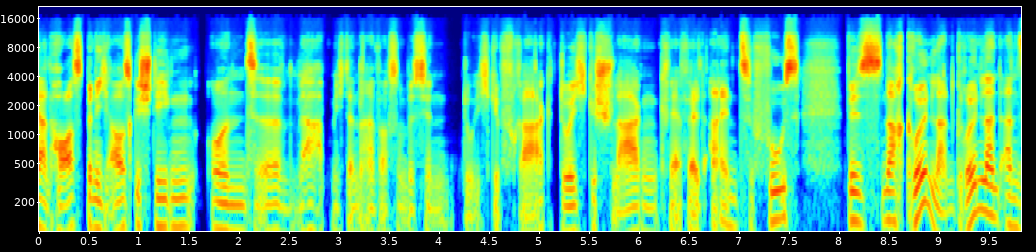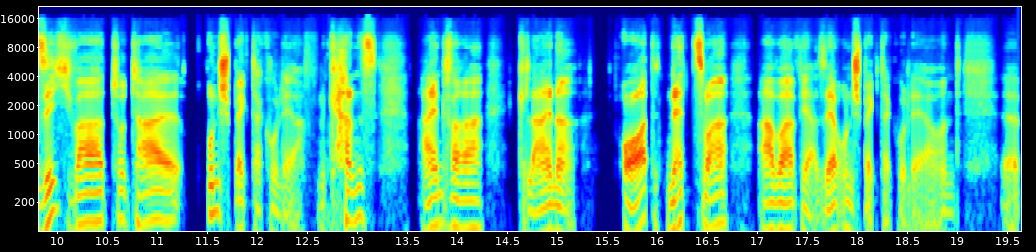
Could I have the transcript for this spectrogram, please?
Ja, in Horst bin ich ausgestiegen und äh, ja, habe mich dann einfach so ein bisschen durchgefragt, durchgeschlagen, querfeldein zu Fuß bis nach Grönland. Grönland an sich war total unspektakulär. Ein ganz einfacher, kleiner Ort, nett zwar, aber ja, sehr unspektakulär. Und äh,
